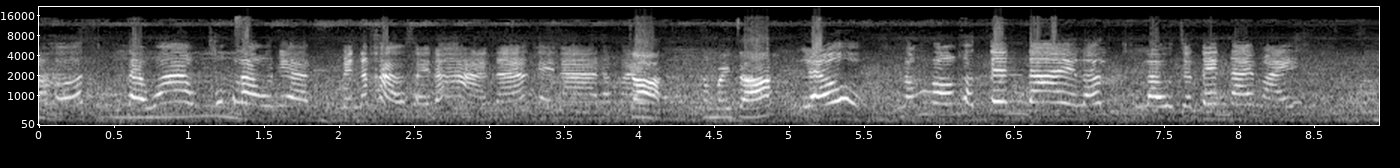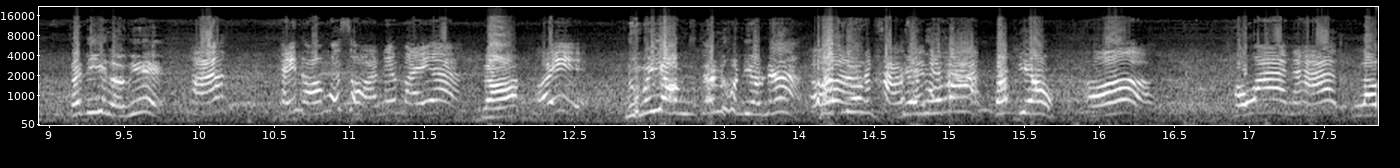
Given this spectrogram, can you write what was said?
อ่าฮะแต่ว่าพวกเราเนี่ยเป็นนักข่าวสายทหารนะไกนาทำไมจ้ะทำไมจ๊ะแล้วน้องๆเขาเต้นได้แล้วเราจะเต้นได้ไหม แล้วดีเหรอพี่ฮะให้น้องเขาสอนได้ไหมอะเหรอเฮ้ย หนูไม่ยอมเต้นคนเดียวแน่เออแป๊บนึงนะคะเดี๋ยวหนูมาแป๊บเดียว เออ เพราะว่านะคะ เรา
